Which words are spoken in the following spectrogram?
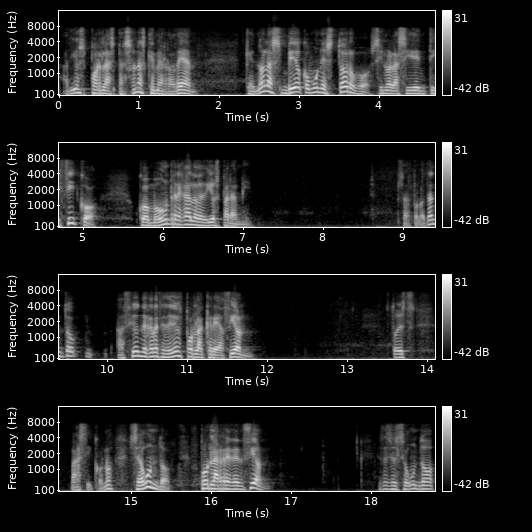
a Dios por las personas que me rodean, que no las veo como un estorbo, sino las identifico como un regalo de Dios para mí. O sea, por lo tanto, acción de gracias a Dios por la creación. Esto es básico, ¿no? Segundo, por la redención. Este es el segundo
